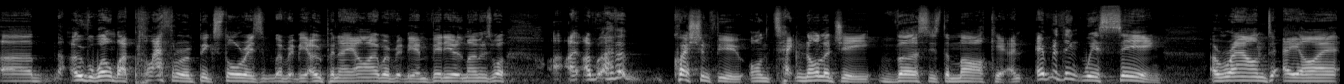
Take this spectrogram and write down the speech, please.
uh, overwhelmed by a plethora of big stories, whether it be OpenAI, whether it be Nvidia at the moment as well. I, I have a question for you on technology versus the market and everything we're seeing around AI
